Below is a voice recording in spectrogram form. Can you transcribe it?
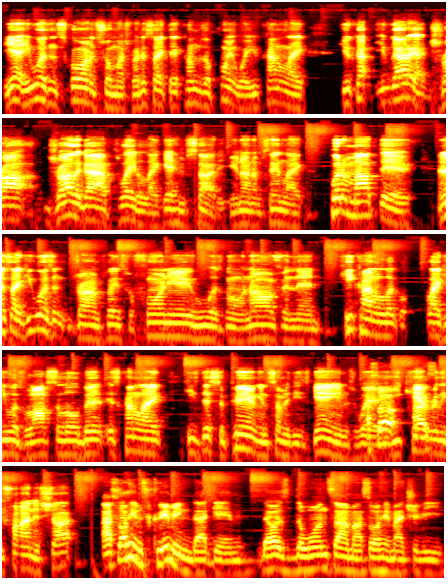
Yeah, he wasn't scoring so much, but it's like there comes a point where you kind of like you got you gotta draw draw the guy a play to like get him started. You know what I'm saying? Like put him out there, and it's like he wasn't drawing plays for Fournier, who was going off, and then he kind of looked like he was lost a little bit. It's kind of like he's disappearing in some of these games where saw- he can't I- really find his shot. I saw him screaming that game. That was the one time I saw him actually.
